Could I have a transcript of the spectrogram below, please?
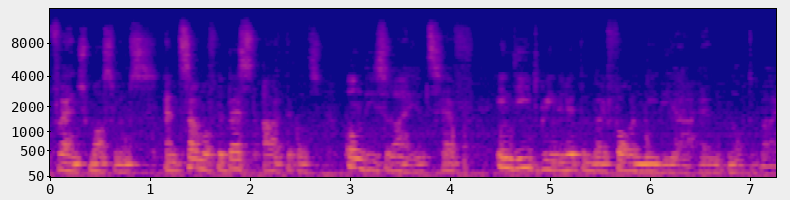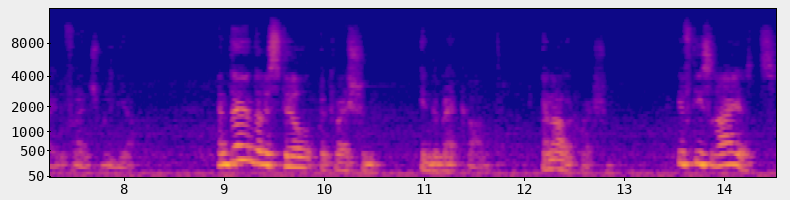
French Muslims. And some of the best articles on these riots have indeed been written by foreign media and not by the French media. And then there is still a question in the background, another question. If these riots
